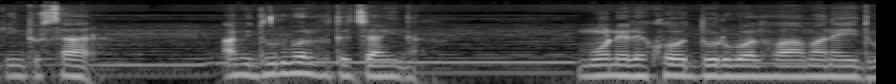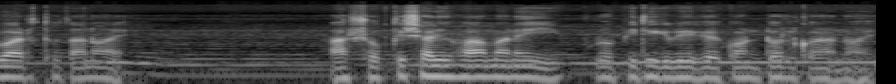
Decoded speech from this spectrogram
কিন্তু স্যার, আমি দুর্বল হতে চাই না। মনে রেখো, দুর্বল হওয়া মানেই দ্বার্থতা নয়, আর শক্তিশালী হওয়া মানেই পুরো পৃথিবীকে কন্ট্রোল করা নয়।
